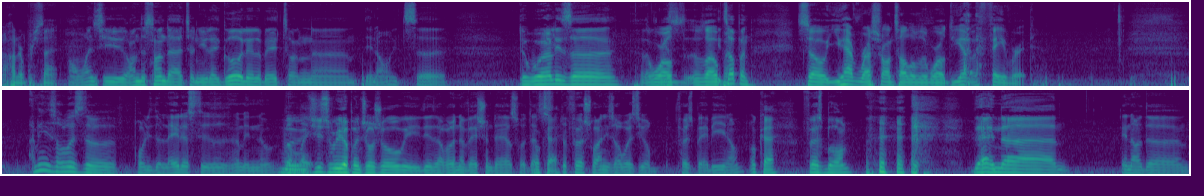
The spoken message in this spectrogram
100%. And once you understand that and you let go a little bit, on uh, you know, it's uh, the world is uh, The world is open. it's open. So you have restaurants all over the world. Do you have a favorite? I mean, it's always the probably the latest. Is, I mean, The we late- just reopened Jojo. We did a renovation there, so that's Okay. the first one is always your first baby, you know, Okay. firstborn. then uh, you know the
